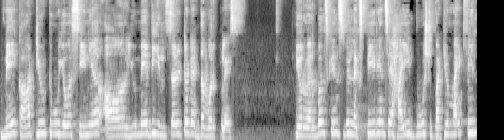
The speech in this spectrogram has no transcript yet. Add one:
may caught you to your senior or you may be insulted at the workplace. Your verbal skills will experience a high boost but you might feel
